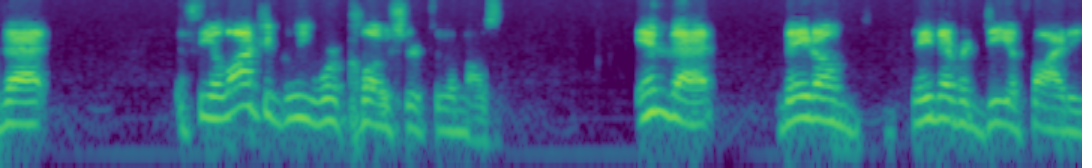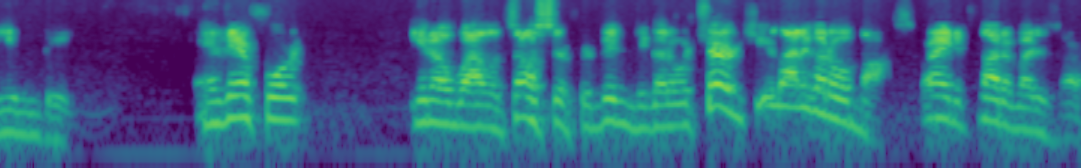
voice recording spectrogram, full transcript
That theologically we're closer to the Muslim in that they don't they never deified a human being. And therefore, you know, while it's also forbidden to go to a church, you're allowed to go to a mosque, right? It's not avodah zarah.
